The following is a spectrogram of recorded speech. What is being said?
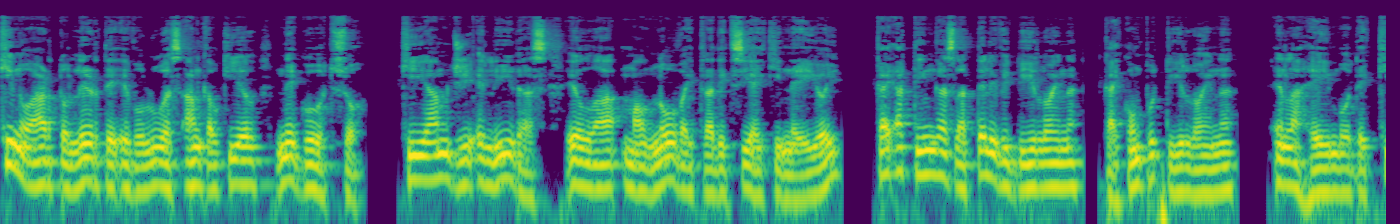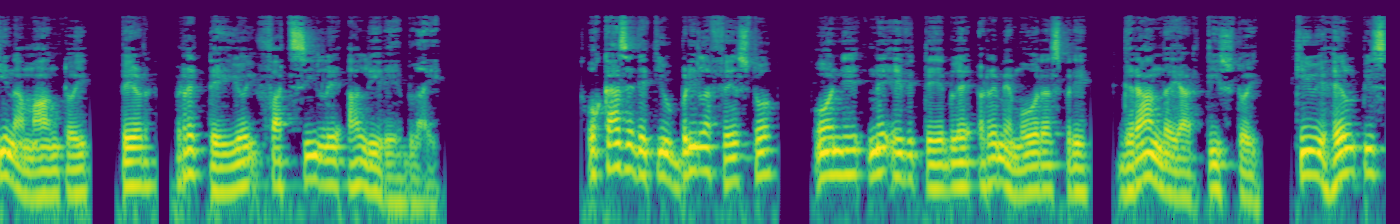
Kino arto lerte evoluas ancau kiel negozzo, kiam gi eliras el la malnovai tradiziai kineioi, kai atingas la televidiloin kai computiloin en la heimo de kinamantoi per reteioi facile alireblai. Ocase de tiu brila festo, oni neeviteble rememoras pri grandai artistoi, qui helpis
